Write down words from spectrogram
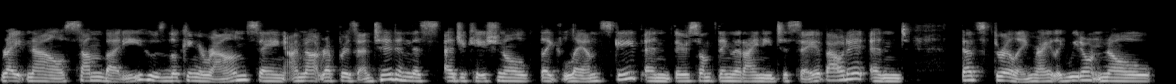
right now somebody who's looking around saying i'm not represented in this educational like landscape and there's something that i need to say about it. And that's thrilling right? Like we don't know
